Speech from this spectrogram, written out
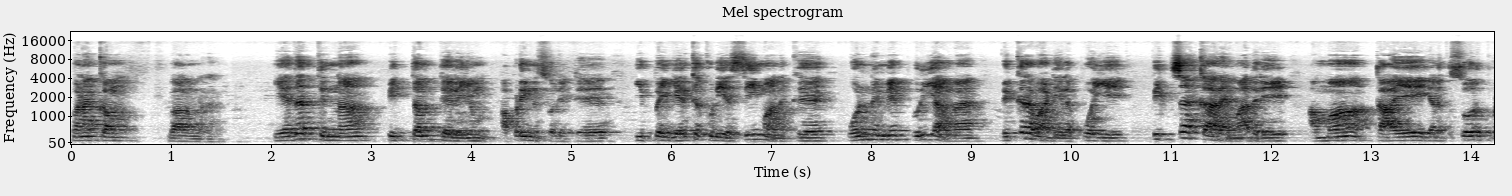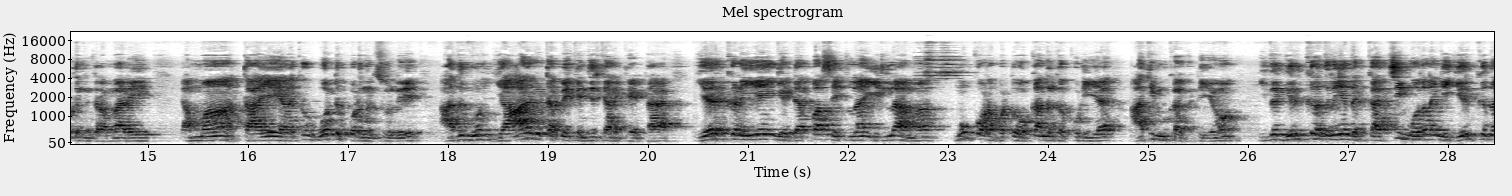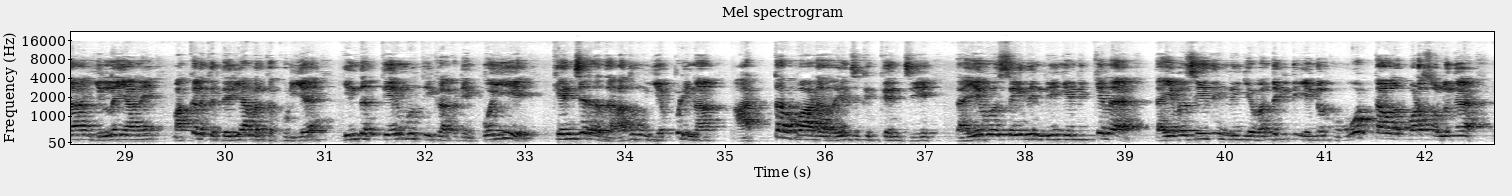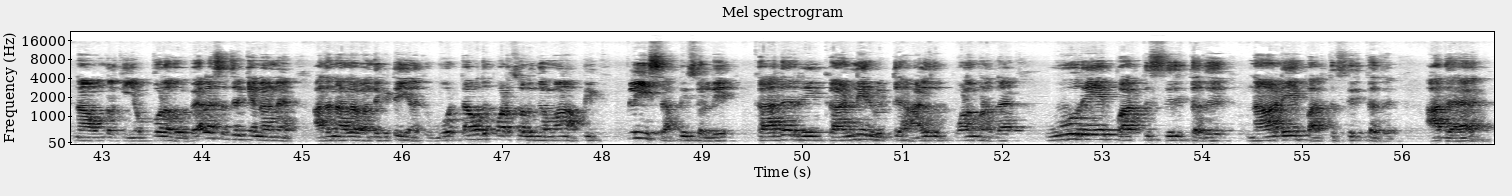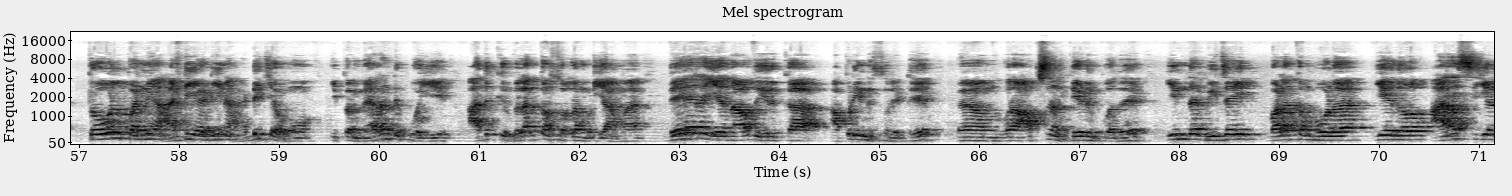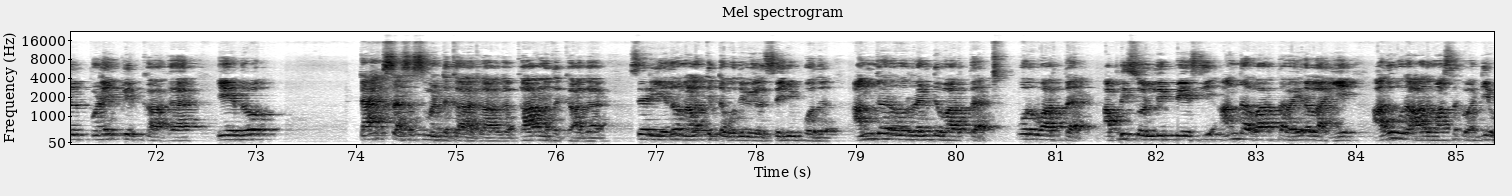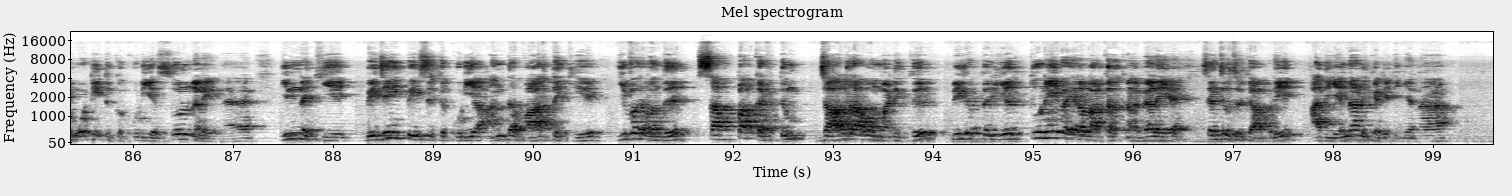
வணக்கம் பாலமுருகன். எதை தின்னா பித்தம் தெளியும் அப்படின்னு சொல்லிட்டு இப்ப இங்க இருக்கக்கூடிய சீமானுக்கு ஒண்ணுமே புரியாம விக்கிரவாண்டியில போய் பிச்சைக்காரை மாதிரி அம்மா தாயே எனக்கு சோறு போடுங்கிற மாதிரி அம்மா தாயே எனக்கு ஓட்டு போடுங்கன்னு சொல்லி அதுவும் யாருகிட்ட போய் கெஞ்சிருக்காரு கேட்டா ஏற்கனவே இங்க டெபாசிட்லாம் இல்லாம மூக்கோடப்பட்டு உட்காந்துருக்கக்கூடிய அதிமுக கிட்டையும் இது இருக்கிறதுலயே இந்த கட்சி முதல்ல இங்க இருக்குதா இல்லையானே மக்களுக்கு தெரியாம இருக்கக்கூடிய இந்த தேமுதிக கிட்டையும் போய் கெஞ்சறது அதுவும் எப்படின்னா அட்டவாட ரேஞ்சுக்கு கெஞ்சி தயவு செய்து நீங்க நிக்கல தயவு செய்து நீங்க வந்துகிட்டு எங்களுக்கு ஓட்டாவது போட சொல்லுங்க. நான் உங்களுக்கு எவ்வளவு வேலை செஞ்சிருக்கேன் நானு. அதனால வந்துகிட்டு எனக்கு ஓட்டாவது போட சொல்லுங்கம்மா. அப்படி ப்ளீஸ் அப்படின்னு சொல்லி கதறி கண்ணீர் விட்டு அழுது புலம்புனத ஊரே பார்த்து சிரித்தது நாடே பார்த்து சிரித்தது. அத ட்ரோல் பண்ணி அடி அடின்னு அடிக்கவும் இப்போ மிரண்டு போய் அதுக்கு விளக்கம் சொல்ல முடியாமல் வேற ஏதாவது இருக்கா அப்படின்னு சொல்லிட்டு ஒரு ஆப்ஷனல் தேடும் போது இந்த விஜய் வழக்கம் போல ஏதோ அரசியல் பிழைப்பிற்காக ஏதோ டாக்ஸ் அசஸ்மெண்ட்டுக்காக காரணத்துக்காக சரி ஏதோ நலத்திட்ட உதவிகள் செய்யும் போது அங்க ஒரு ரெண்டு வார்த்தை ஒரு வார்த்தை அப்படி சொல்லி பேசி அந்த வார்த்தை வைரல் ஆகி அது ஒரு ஆறு மாசத்துக்கு வண்டியை ஓட்டிட்டு இருக்கக்கூடிய சூழ்நிலையில இன்னைக்கு விஜய் பேசியிருக்கக்கூடிய அந்த வார்த்தைக்கு இவர் வந்து சப்பா கட்டும் ஜால்ராவும் அடித்து மிகப்பெரிய துணை வைரல் ஆக்கிறதுக்கான வேலையை செஞ்சு வச்சிருக்கா அப்படி அது என்னன்னு கேட்டுட்டீங்கன்னா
